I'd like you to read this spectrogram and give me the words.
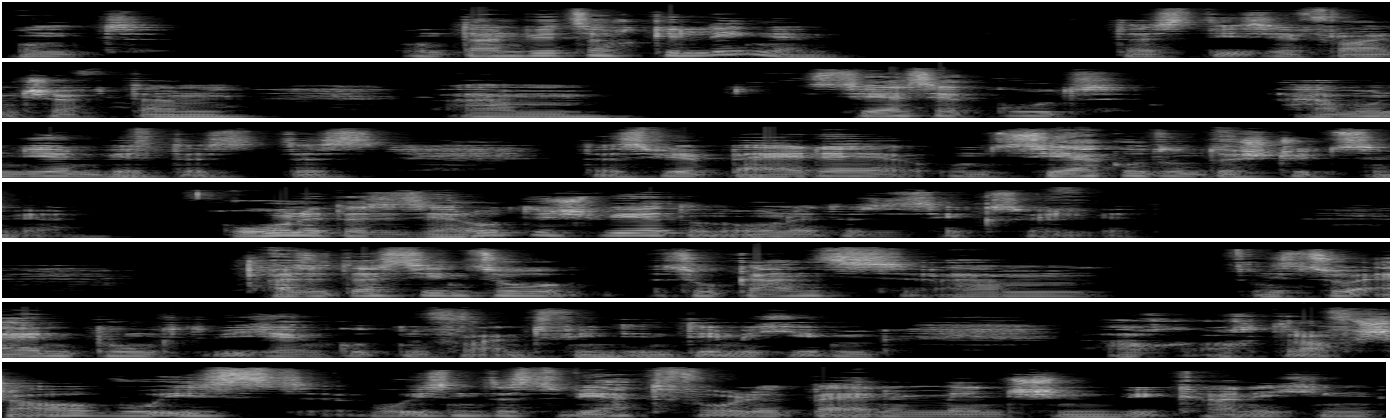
Und, und dann wird es auch gelingen, dass diese Freundschaft dann ähm, sehr, sehr gut harmonieren wird, dass, dass, dass wir beide uns sehr gut unterstützen werden. Ohne dass es erotisch wird und ohne dass es sexuell wird. Also das sind so, so ganz, ähm, ist so ein Punkt, wie ich einen guten Freund finde, indem ich eben auch, auch drauf schaue, wo ist, wo ist denn das Wertvolle bei einem Menschen? Wie kann ich ihm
